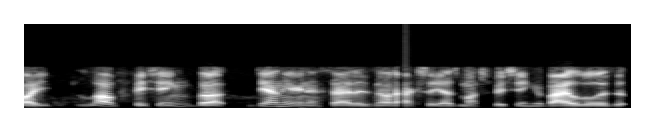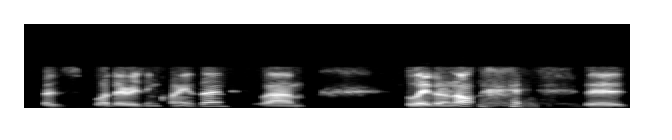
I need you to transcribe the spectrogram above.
I love fishing, but down here in SA, there's not actually as much fishing available as as what there is in Queensland. Um, believe it or not, the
